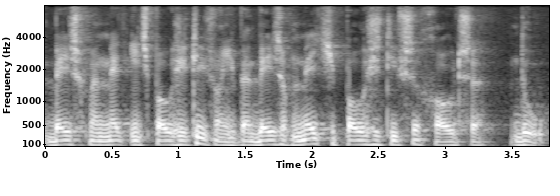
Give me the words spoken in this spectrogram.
bezig bent met iets positiefs, want je bent bezig met je positiefste, grootste doel.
